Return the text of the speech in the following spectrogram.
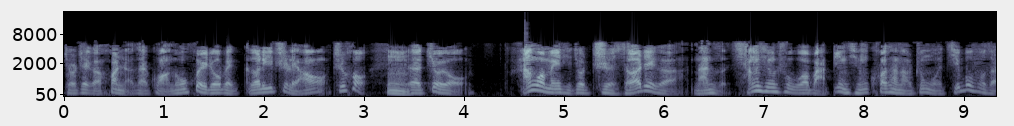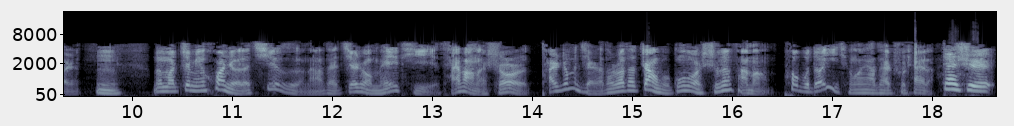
就是这个患者在广东惠州被隔离治疗之后，嗯呃，就有韩国媒体就指责这个男子强行出国，把病情扩散到中国，极不负责任。嗯那么这名患者的妻子呢，在接受媒体采访的时候，她是这么解释：她说她丈夫工作十分繁忙，迫不得已情况下才出差的。但是，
